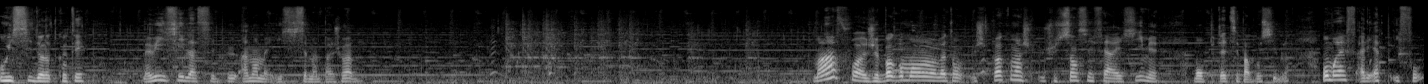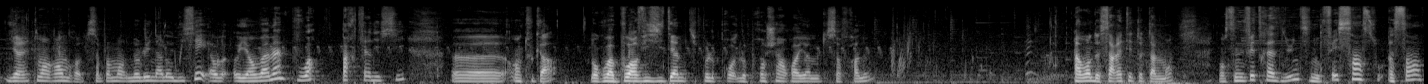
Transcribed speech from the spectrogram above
Ou ici, de l'autre côté. Mais oui, ici, là, c'est plus... Ah non, mais ici, c'est même pas jouable. Ma foi, je sais pas comment... Attends, je sais pas comment je, suis censé faire ici, mais... Bon, peut-être c'est pas possible. Bon, bref, allez, hop, il faut directement rendre tout simplement nos lunes à l'Odyssée. Et on va même pouvoir partir d'ici, euh, en tout cas. Donc on va pouvoir visiter un petit peu le, prochain royaume qui s'offre à nous. Avant de s'arrêter totalement. Donc ça nous fait 13 lunes, ça nous fait 100, 100 ça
